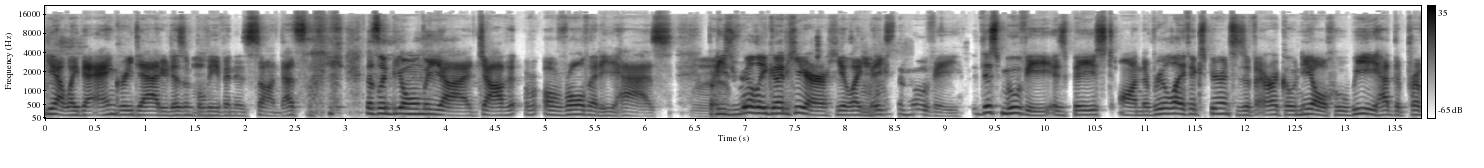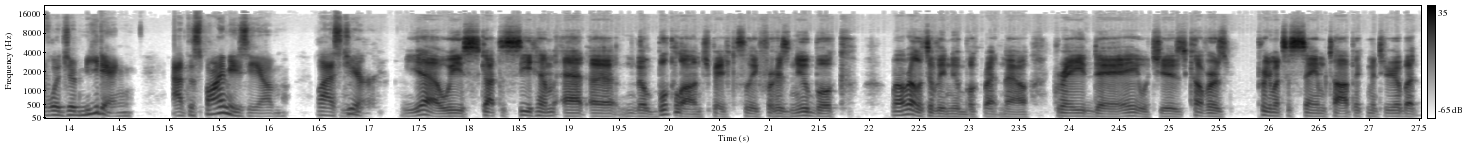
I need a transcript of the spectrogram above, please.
Yeah, like the angry dad who doesn't mm. believe in his son. That's like that's like the only uh, job or role that he has. But he's really good here. He like mm-hmm. makes the movie. This movie is based on the real life experiences of Eric O'Neill, who we had the privilege of meeting at the Spy Museum last year. Yeah, we got to see him at a the book launch basically for his new book, well, relatively new book right now, Gray Day, which is covers pretty much the same topic material, but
